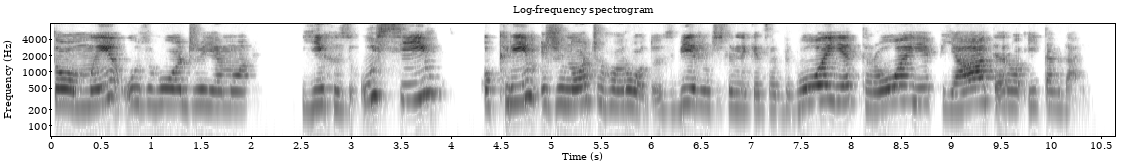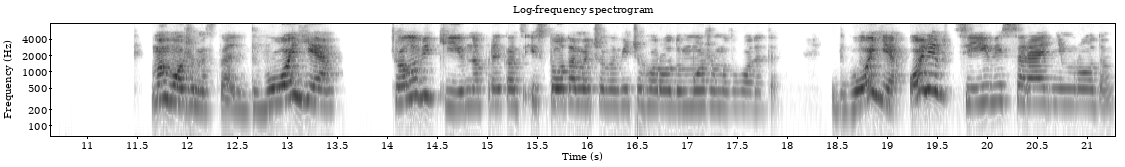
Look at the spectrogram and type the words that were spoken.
то ми узгоджуємо їх з усім, окрім жіночого роду. Збірні числівники це двоє, троє, п'ятеро і так далі. Ми можемо сказати двоє чоловіків, наприклад, з істотами чоловічого роду можемо згодити. Двоє олівців із середнім родом.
